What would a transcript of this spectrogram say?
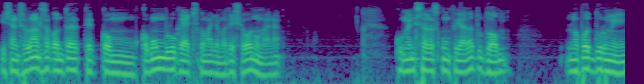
i sense donar-se compte té com, com un bloqueig, com ella mateixa ho anomena, comença a desconfiar de tothom, no pot dormir,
